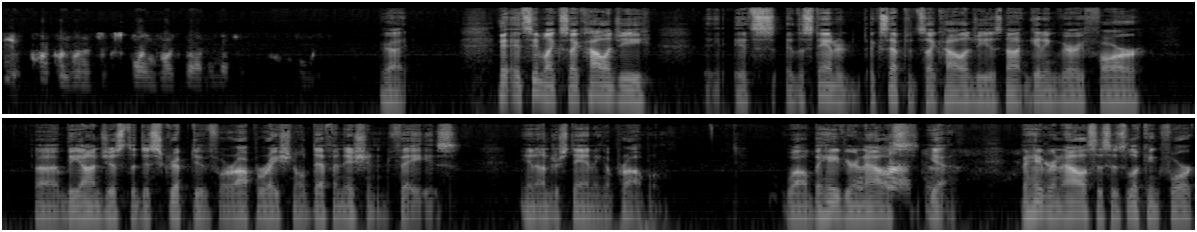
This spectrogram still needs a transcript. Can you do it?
see it quickly when it's explained like that, and that's what want to avoid. Right. It, it seemed like psychology, it's the standard accepted psychology is not getting very far uh, beyond just the descriptive or operational definition phase in understanding a problem. While behavior That's analysis, correct, yeah, behavior analysis is looking for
